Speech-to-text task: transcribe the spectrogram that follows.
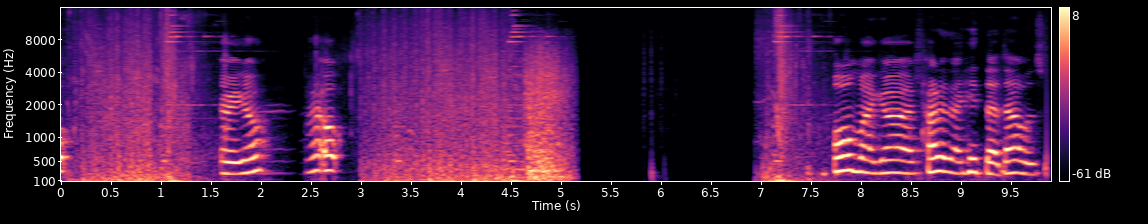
Oh, there you go. Oh. Oh my gosh, how did I hit that? That was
